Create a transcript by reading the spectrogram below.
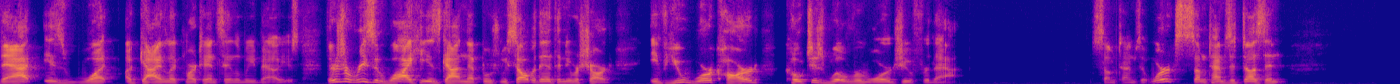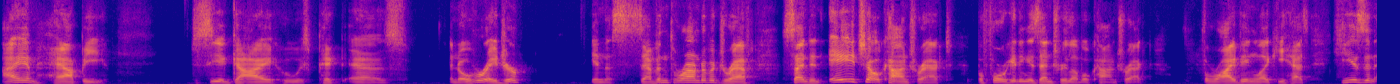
that is what a guy like Martin St. Louis values. There's a reason why he has gotten that boost. We saw it with Anthony Richard. If you work hard, coaches will reward you for that. Sometimes it works, sometimes it doesn't. I am happy to see a guy who was picked as an overager in the seventh round of a draft, signed an AHL contract before getting his entry level contract, thriving like he has. He is an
